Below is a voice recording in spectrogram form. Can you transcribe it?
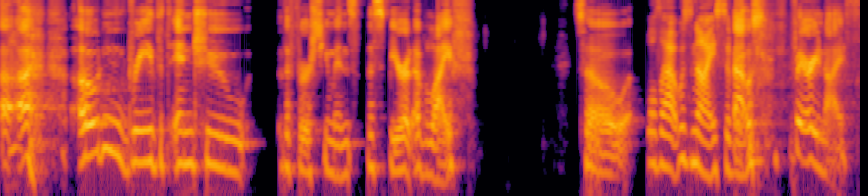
uh, Odin breathed into the first humans the spirit of life. So Well, that was nice of that him. was very nice.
